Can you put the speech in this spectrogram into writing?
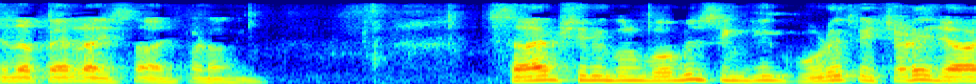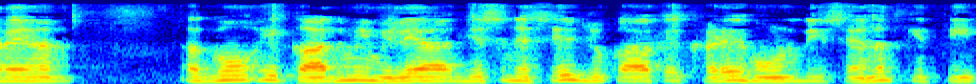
ਇਹਦਾ ਪਹਿਲਾ ਹਿੱਸਾ ਅੱਜ ਪੜਾਂਗੇ ਸਾਹਿਬ ਸ੍ਰੀ ਗੁਰੂ ਗੋਬਿੰਦ ਸਿੰਘ ਜੀ ਘੋੜੇ ਤੇ ਚੜੇ ਜਾ ਰਹੇ ਹਨ। ਅੱਗੋਂ ਇੱਕ ਆਦਮੀ ਮਿਲਿਆ ਜਿਸ ਨੇ ਸਿਰ ਝੁਕਾ ਕੇ ਖੜੇ ਹੋਣ ਦੀ ਸਹਿਨਤ ਕੀਤੀ।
